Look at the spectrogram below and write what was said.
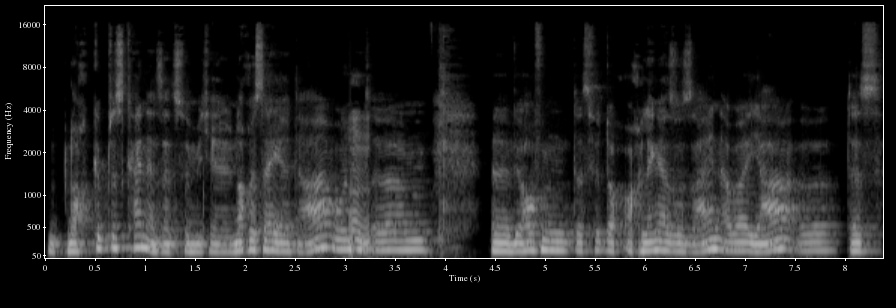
noch gibt es keinen Ersatz für Michael. Noch ist er ja da und mhm. ähm, Äh, wir hoffen, das wird doch auch länger so sein, aber ja, äh, das,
